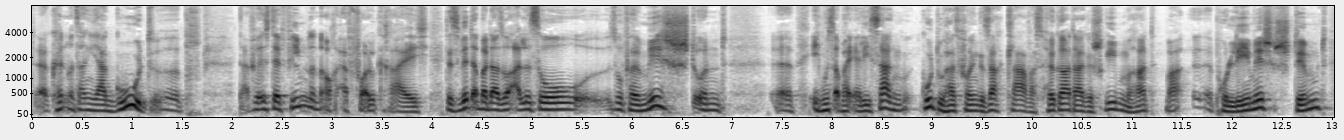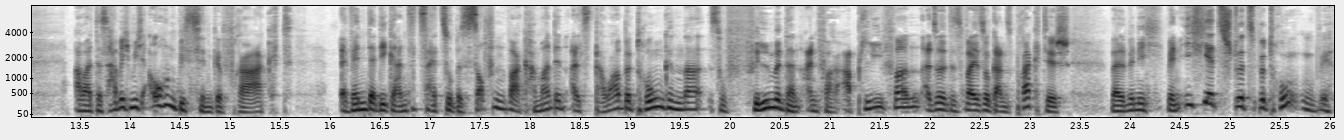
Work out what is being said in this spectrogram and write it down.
Da könnte man sagen, ja gut, äh, pff, dafür ist der Film dann auch erfolgreich. Das wird aber da so alles so, so vermischt und äh, ich muss aber ehrlich sagen, gut, du hast vorhin gesagt, klar, was Höcker da geschrieben hat, war äh, polemisch, stimmt. Aber das habe ich mich auch ein bisschen gefragt wenn der die ganze Zeit so besoffen war, kann man denn als Dauerbetrunkener so Filme dann einfach abliefern? Also das war ja so ganz praktisch, weil wenn ich, wenn ich jetzt sturzbetrunken wäre,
